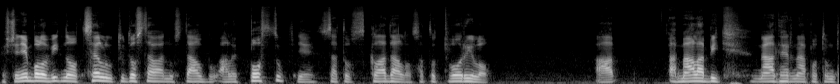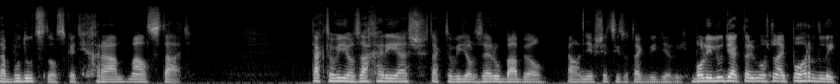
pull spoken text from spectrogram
Ešte nebolo vidno celú tú dostávanú stavbu, ale postupne sa to skladalo, sa to tvorilo. A, a mala byť nádherná potom tá budúcnosť, keď chrám mal stáť. Tak to videl Zachariáš, tak to videl Zerubabel, ale nie všetci to tak videli. Boli ľudia, ktorí možno aj pohrdli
